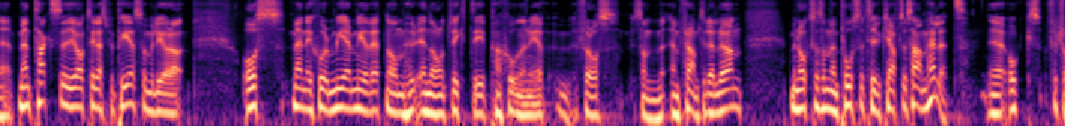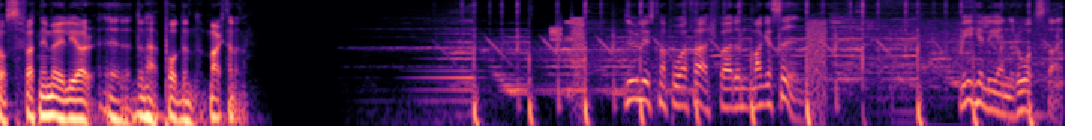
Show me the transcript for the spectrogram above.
Eh, Men tack säger jag till SPP som vill göra oss människor mer medvetna om hur enormt viktig pensionen är för oss som en framtida lön, men också som en positiv kraft i samhället. Eh, Och förstås för att ni möjliggör eh, den här podden Marknaden. Du lyssnar på Affärsvärlden Magasin med Helene Rådstein.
